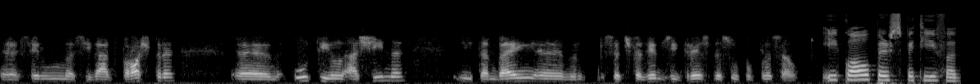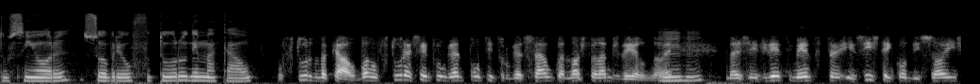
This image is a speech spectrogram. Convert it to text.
a ser uma cidade próspera, uh, útil à China e também uh, satisfazendo os interesses da sua população. E qual a perspectiva do senhor sobre o futuro de Macau? O futuro de Macau? Bom, o futuro é sempre um grande ponto de interrogação quando nós falamos dele, não é? Uhum. Mas, evidentemente, existem condições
